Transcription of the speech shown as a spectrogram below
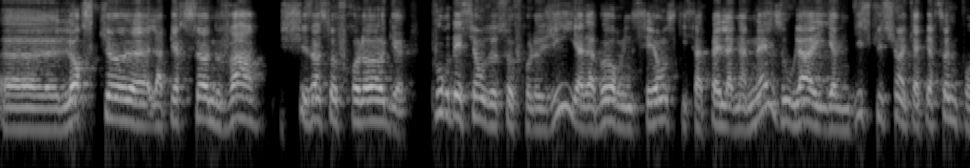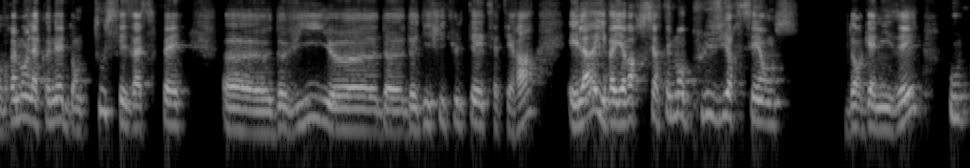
Euh, lorsque la personne va chez un sophrologue pour des séances de sophrologie, il y a d'abord une séance qui s'appelle l'anamnèse, où là, il y a une discussion avec la personne pour vraiment la connaître dans tous ses aspects de vie, de, de difficultés, etc. Et là, il va y avoir certainement plusieurs séances d'organiser où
